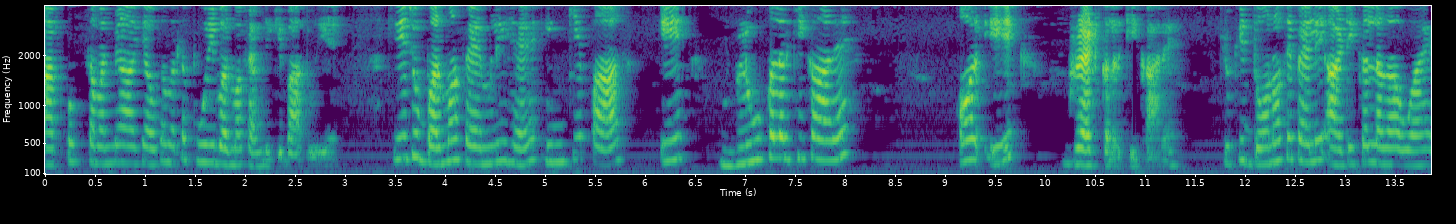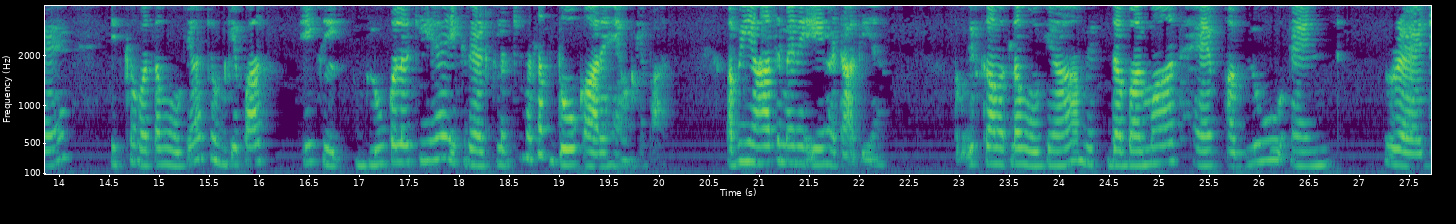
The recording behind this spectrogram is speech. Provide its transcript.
आपको समझ में आ गया होगा मतलब पूरी बर्मा फैमिली की बात हुई है। कि ये जो बर्मा फैमिली है, इनके पास एक ब्लू कलर की कार है और एक रेड कलर की कार है। क्योंकि दोनों से पहले आर्टिकल लगा हुआ है, इसका मतलब हो गया कि उनके पास एक ब्लू कलर की है, एक रेड कलर की मतलब दो कारें हैं उनके पास। अभी यहाँ से मैंने ए हटा दिया। तो इसका मतलब हो गया the Vermas have a blue and red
